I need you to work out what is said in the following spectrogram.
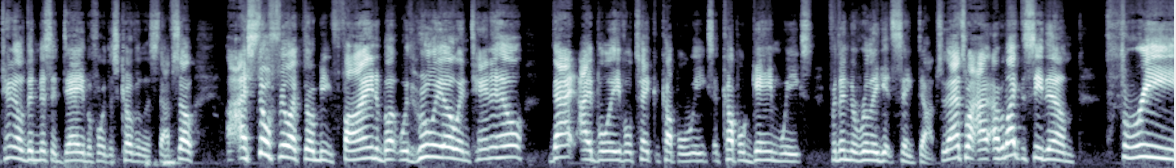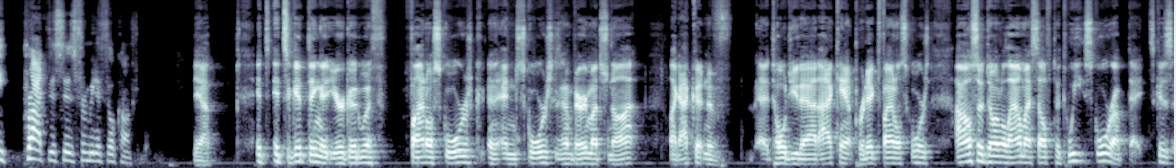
Tannehill did miss a day before this COVID list stuff. So I still feel like they'll be fine, but with Julio and Tannehill, that I believe will take a couple weeks, a couple game weeks for them to really get synced up. So that's why I, I would like to see them three practices for me to feel comfortable. Yeah, it's it's a good thing that you're good with final scores and, and scores because I'm very much not. Like I couldn't have uh, told you that. I can't predict final scores. I also don't allow myself to tweet score updates because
